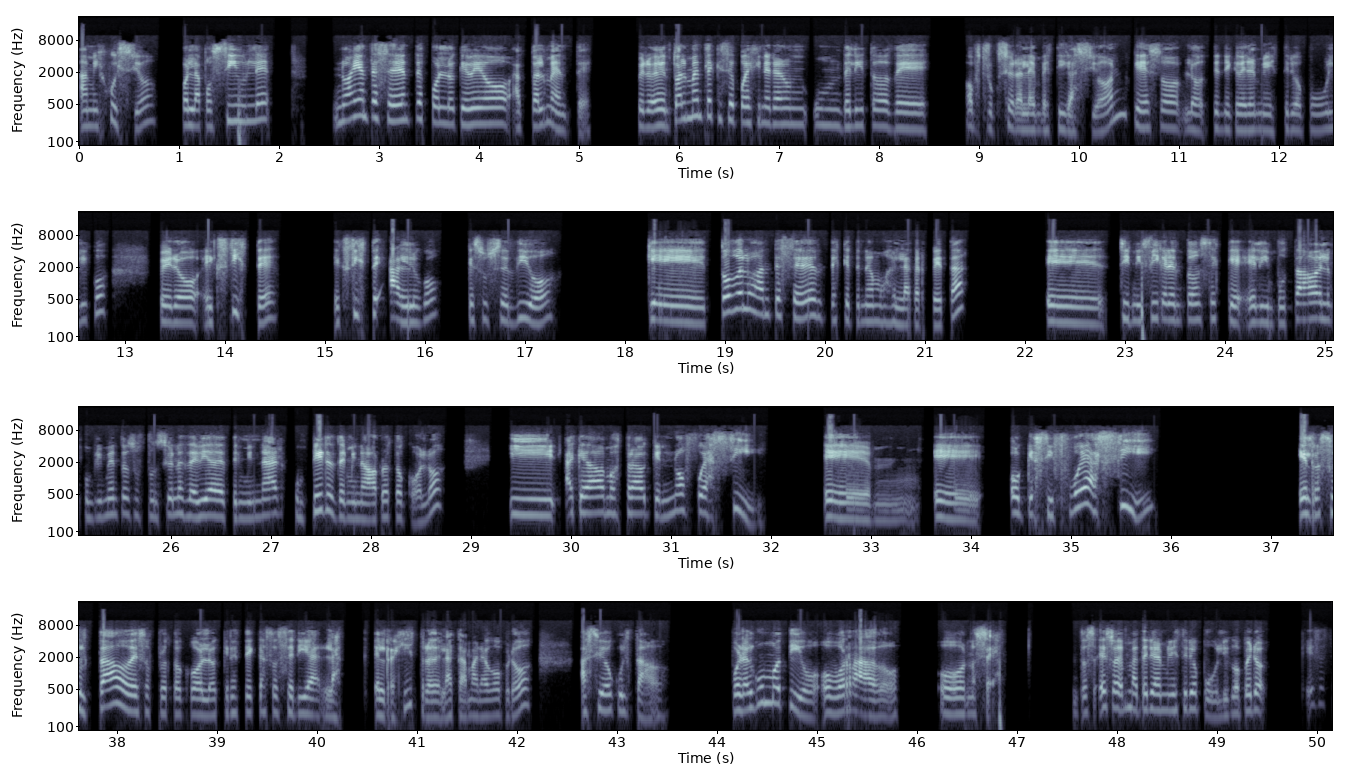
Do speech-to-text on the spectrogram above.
a mi juicio, por la posible, no hay antecedentes por lo que veo actualmente, pero eventualmente aquí se puede generar un, delito de obstrucción a la investigación, que eso lo tiene que ver el Ministerio Público, pero existe, existe algo que sucedió que todos los antecedentes que tenemos en la carpeta eh, significan entonces que el imputado en el cumplimiento de sus funciones debía determinar, cumplir determinado protocolo y ha quedado demostrado que no fue así, em, eh, o que si fue así, el resultado de esos protocolos, que en este caso sería el registro de la cámara GoPro, ha sido ocultado por algún motivo o borrado o no sé. Entonces, eso es materia del Ministerio Público, pero ese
